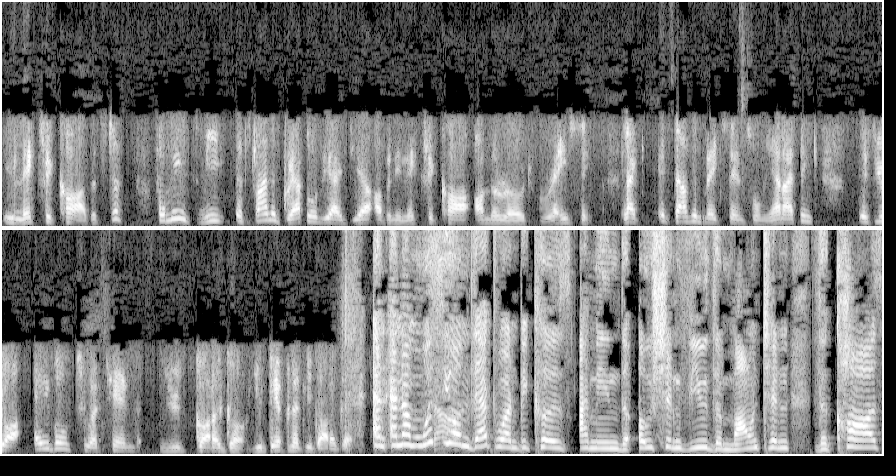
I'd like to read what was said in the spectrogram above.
electric cars. It's just for me, it's me. It's trying to grapple with the idea of an electric car on the road racing. Like it doesn't make sense for me, and I think if you are able to attend, you gotta go. You definitely gotta go. And and I'm with now, you on that one because I mean the ocean view, the mountain, the cars.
